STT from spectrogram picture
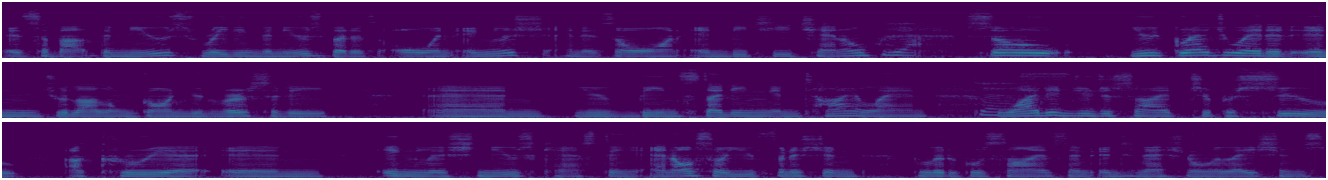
it's about the news, reading the news, but it's all in English and it's all on NBT channel. Yeah. So you graduated in Chulalongkorn University, and you've been studying in Thailand. Yes. Why did you decide to pursue a career in English newscasting? And also, you finished in political science and international relations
